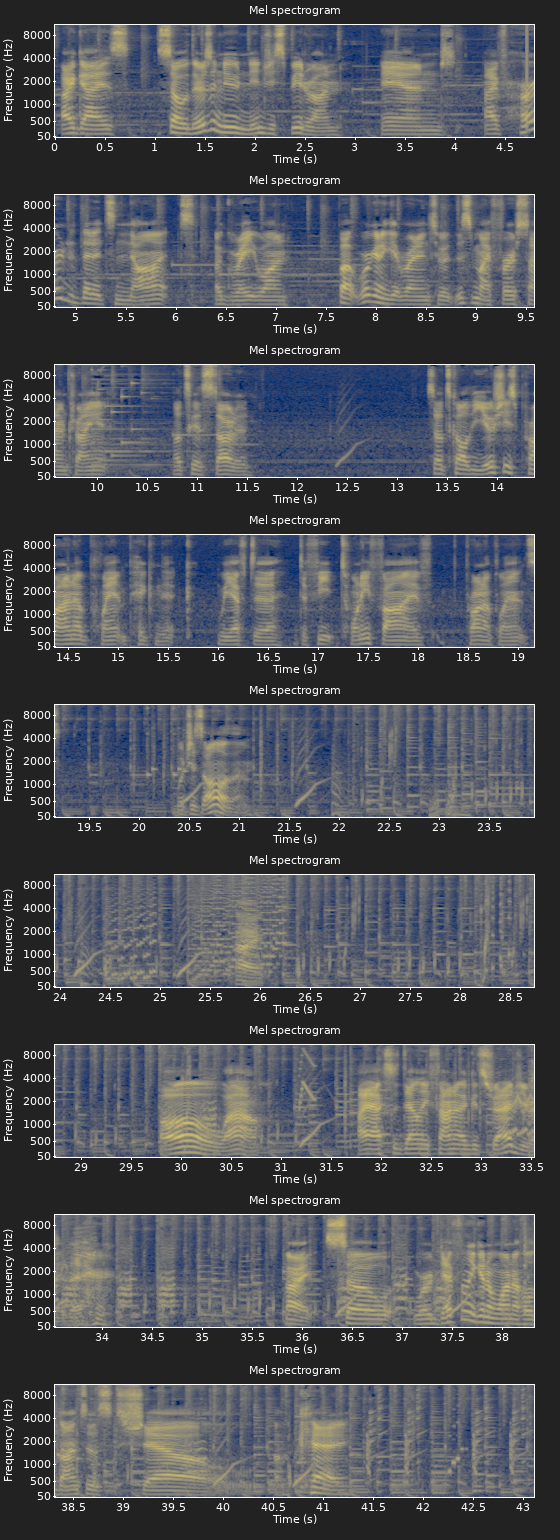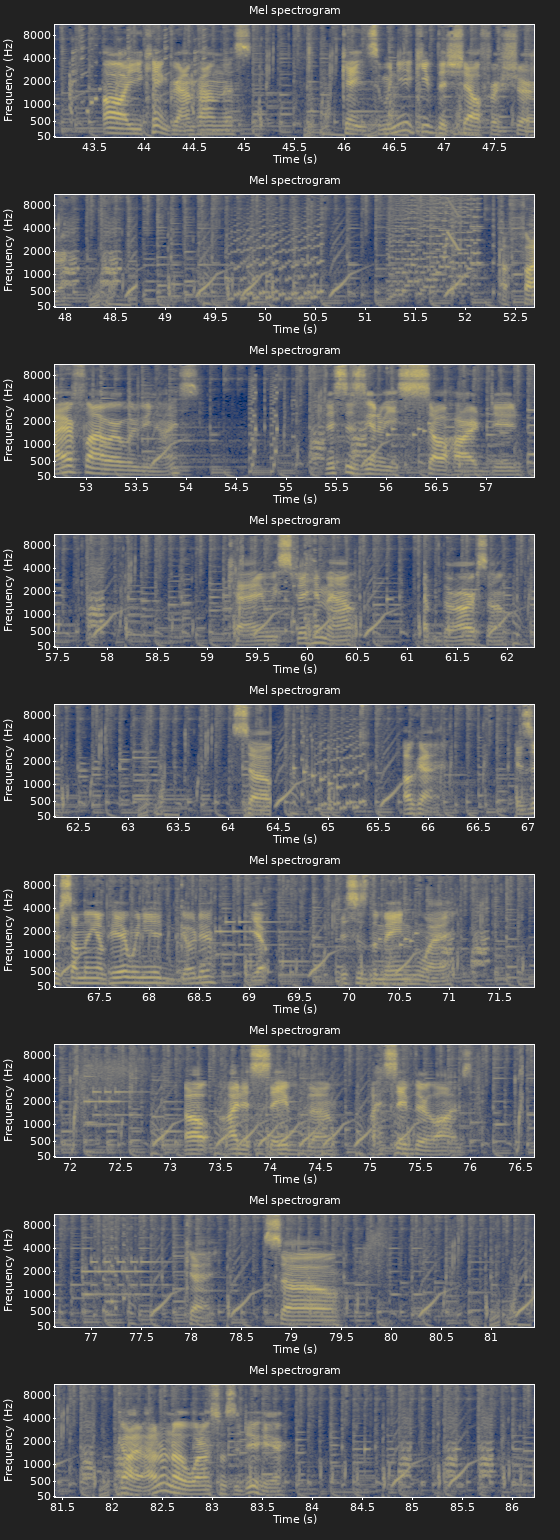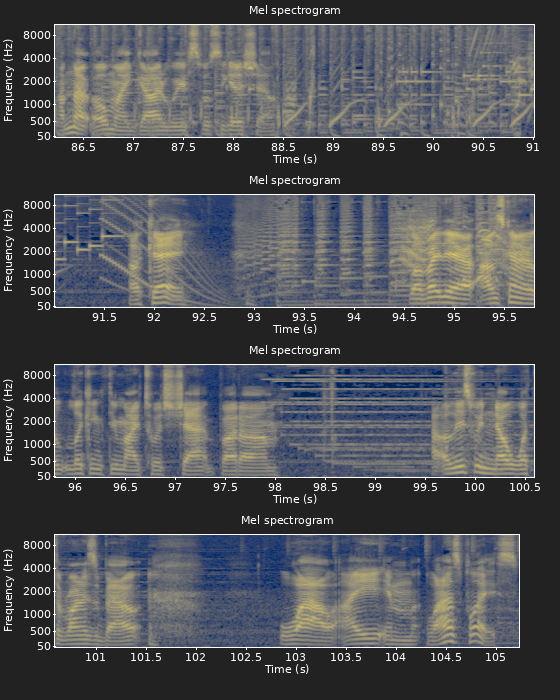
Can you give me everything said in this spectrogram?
Alright guys, so there's a new Ninji speedrun, and I've heard that it's not a great one, but we're gonna get right into it. This is my first time trying it. Let's get started. So it's called Yoshi's Piranha Plant Picnic. We have to defeat 25 piranha plants, which is all of them. Alright. Oh, wow. I accidentally found a good strategy right there. Alright, so we're definitely going to want to hold on to this shell. Okay. Oh, you can't ground pound this. Okay, so we need to keep this shell for sure. A fire flower would be nice. This is gonna be so hard, dude. Okay, we spit him out. Yep, there are some. So, okay. Is there something up here we need to go to? Yep. This is the main way. Oh, I just saved them. I saved their lives. Okay, so... God, I don't know what I'm supposed to do here. I'm not- oh my god, we're supposed to get a shell. Okay. well, right there, I was kind of looking through my Twitch chat, but, um... At least we know what the run is about. wow, I am last place.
